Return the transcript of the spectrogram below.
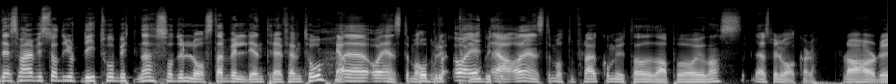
det som er, Hvis du hadde gjort de to byttene, så hadde du låst deg veldig i en 3-5-2. Ja. eh, og eneste måten for, og, bytter. ja, og eneste måten for deg å komme ut av det da på, Jonas, det er å spille wildcardet. For da har du,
